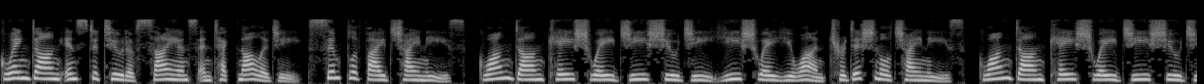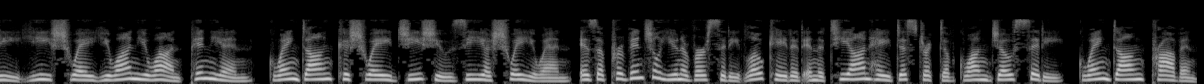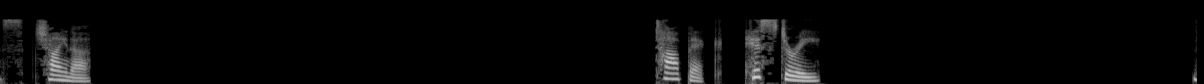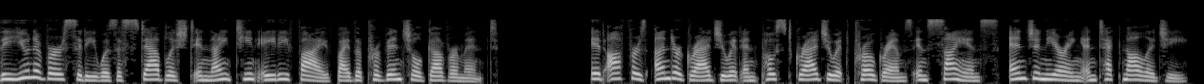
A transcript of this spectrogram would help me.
Guangdong Institute of Science and Technology simplified Chinese, Guangdong Ke Shui Ji Shu Ji Yi Shui Yuan Traditional Chinese, Guangdong Ke Shui Ji Shu Ji Yi Shui Yuan Yuan Pinyin, Guangdong Keshui Jishu Ziya Shuiyuan is a provincial university located in the Tianhe district of Guangzhou City, Guangdong Province, China. Topic: History. The university was established in 1985 by the provincial government. It offers undergraduate and postgraduate programs in science, engineering and technology.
